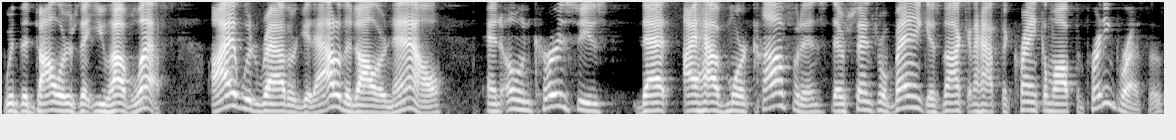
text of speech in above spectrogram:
with the dollars that you have left. I would rather get out of the dollar now and own currencies that I have more confidence their central bank is not going to have to crank them off the printing presses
